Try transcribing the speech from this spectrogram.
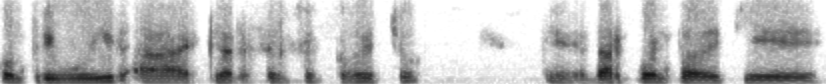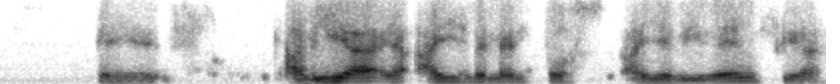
contribuir a esclarecer ciertos hechos, eh, dar cuenta de que eh, había, hay elementos, hay evidencias,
